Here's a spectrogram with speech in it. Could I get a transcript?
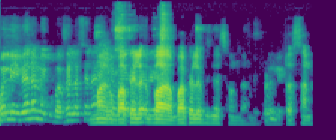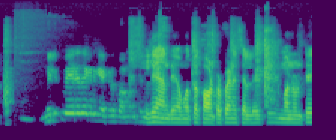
ఓన్లీ ఇవేనా మీకు బఫెలోస్ మాకు బఫెలో బిజినెస్ ఉందండి ఇప్పుడు ప్రస్తుతానికి. మిల్క్ వేరే దగ్గరికి ఎక్కడ పంపించలేదు లే అండి మొత్తం కౌంటర్ పైన అయితే మనం ఉంటే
